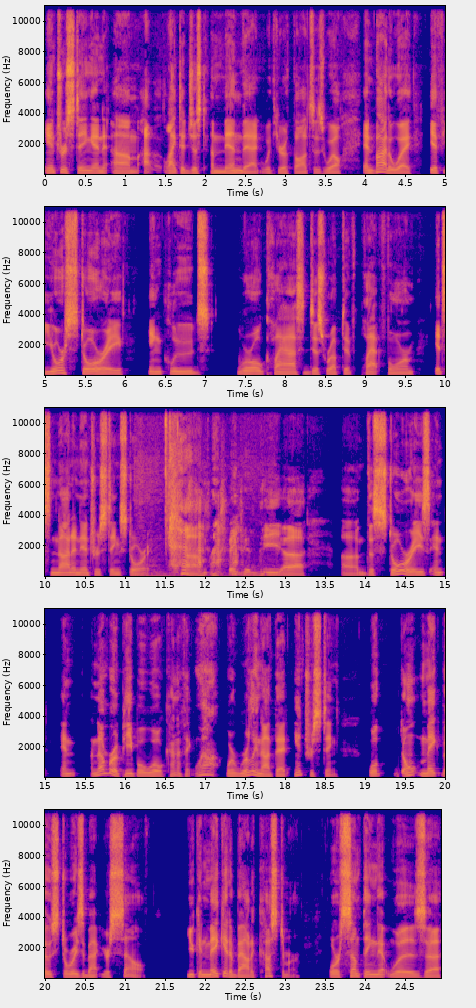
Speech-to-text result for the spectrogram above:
Interesting. And um, i'd like to just amend that with your thoughts as well. And by the way if your story includes world class disruptive platform it's not an interesting story. Um, I think that the uh, um, the stories and and a number of people will kind of think, well, we're really not that interesting. Well, don't make those stories about yourself. You can make it about a customer or something that was uh,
